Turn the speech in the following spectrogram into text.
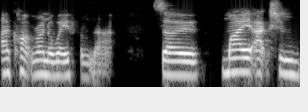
I can't run away from that. So my action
